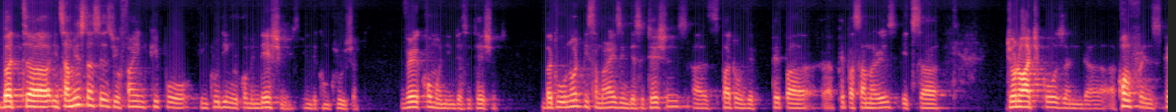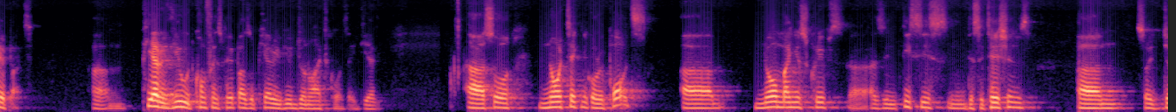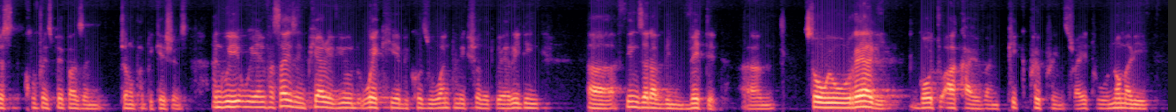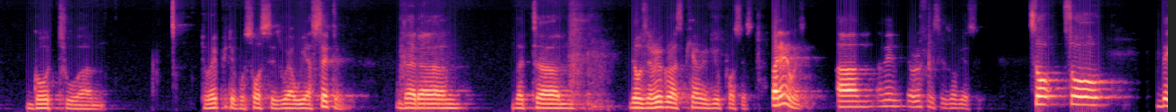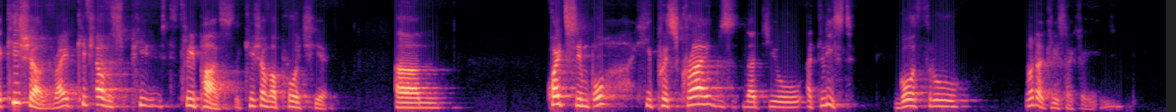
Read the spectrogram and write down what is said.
But uh, in some instances, you find people including recommendations in the conclusion, very common in dissertations but we will not be summarizing dissertations as part of the paper, uh, paper summaries. It's uh, journal articles and uh, conference papers, um, peer-reviewed conference papers or peer-reviewed journal articles, ideally. Uh, so no technical reports, um, no manuscripts, uh, as in thesis, in dissertations. Um, so just conference papers and journal publications. And we, we emphasize in peer-reviewed work here because we want to make sure that we are reading uh, things that have been vetted. Um, so we will rarely go to arXiv and pick preprints, right? We'll normally go to um, to reputable sources where we are certain that um, that um, there was a rigorous peer review process. But anyways, um, and then the references obviously. So so the Keshav, right? Keshav is three parts. The Keshav approach here. Um, quite simple he prescribes that you at least go through, not at least actually,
